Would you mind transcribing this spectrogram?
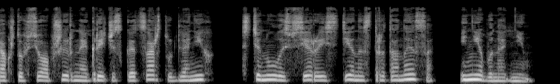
так что все обширное греческое царство для них стянулось в серые стены Стратонеса и небо над ним.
